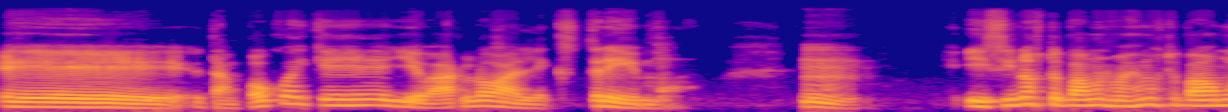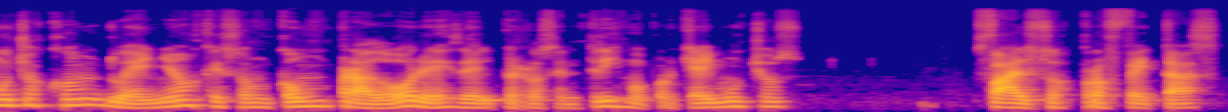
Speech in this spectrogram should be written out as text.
eh, tampoco hay que llevarlo al extremo. Mm, Y si nos topamos, nos hemos topado muchos con dueños que son compradores del perrocentrismo, porque hay muchos falsos profetas,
